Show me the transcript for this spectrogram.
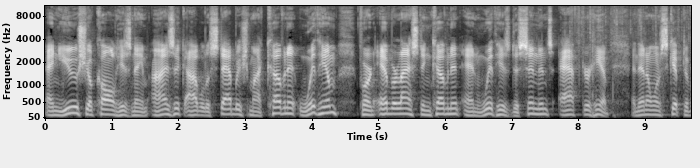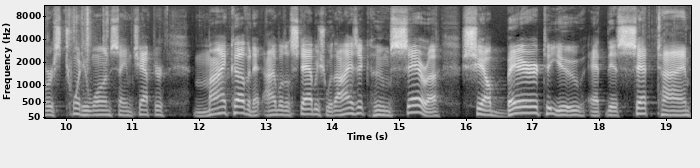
and you shall call his name Isaac. I will establish my covenant with him for an everlasting covenant, and with his descendants after him. And then I want to skip to verse 21, same chapter. My covenant I will establish with Isaac, whom Sarah shall bear to you at this set time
